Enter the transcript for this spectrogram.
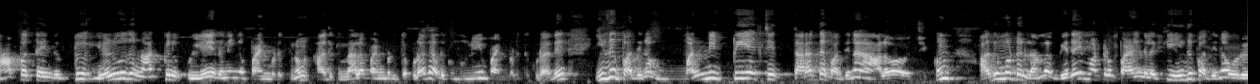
நாற்பத்தைந்து டு எழுபது நாட்களுக்குள்ளேயே இதை நீங்க பயன்படுத்தணும். அதுக்கு மேல பயன்படுத்தக்கூடாது அதுக்கு முன்னையும் பயன்படுத்தக்கூடாது. இது பார்த்தீங்கன்னா மண்ணின் பிஹெச் தரத்தை பார்த்தீங்கன்னா அளவா வச்சுக்கும். அது மட்டும் இல்லாம விதை மற்றும் பழங்களுக்கு இது பாத்தீங்கன்னா ஒரு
